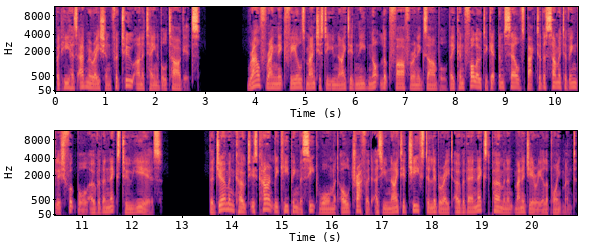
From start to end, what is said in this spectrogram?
but he has admiration for two unattainable targets. Ralf Rangnick feels Manchester United need not look far for an example they can follow to get themselves back to the summit of English football over the next two years. The German coach is currently keeping the seat warm at Old Trafford as United Chiefs deliberate over their next permanent managerial appointment.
